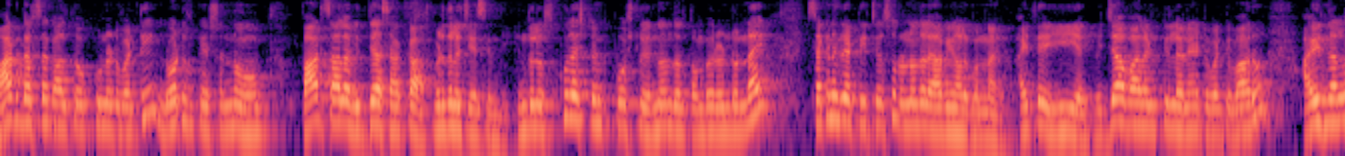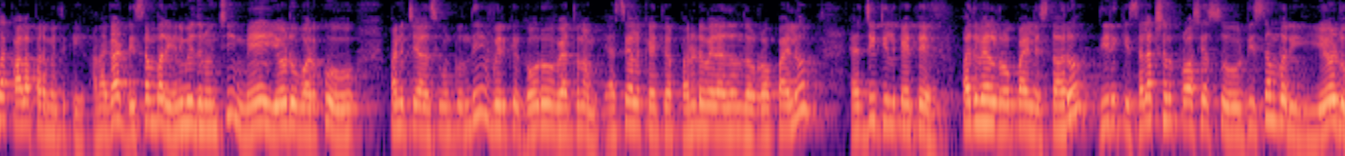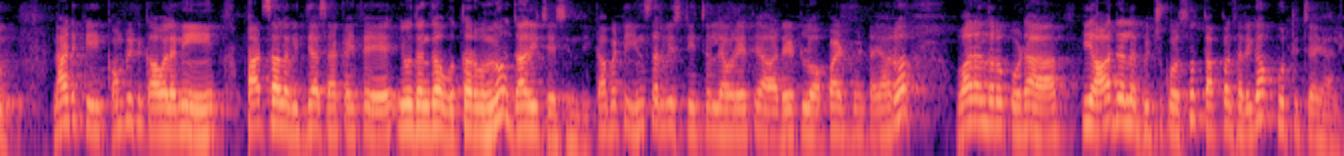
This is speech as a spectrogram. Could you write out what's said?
మార్గదర్శకాలతో కూడినటువంటి నోటిఫికేషన్ను పాఠశాల విద్యాశాఖ విడుదల చేసింది. ఇందులో స్కూల్ అసిస్టెంట్ పోస్టులు ఎనిమిది వందల తొంభై రెండు ఉన్నాయి. సెకండ్ గ్రేడ్ టీచర్స్ రెండు వందల యాభై నాలుగు ఉన్నాయి. అయితే ఈ విద్యా వాలంటీర్లు అనేటువంటి వారు ఐదు నెలల కాల పరిమితికి అనగా డిసెంబర్ ఎనిమిది నుంచి మే ఏడు వరకు పనిచేయాల్సి ఉంటుంది. వీరికి గౌరవ వేతనం ఎస్ఎల్కి అయితే పన్నెండు వేల ఐదు వందల రూపాయలు ఎస్జిటీలకి అయితే పదివేల రూపాయలు ఇస్తారు. దీనికి సెలక్షన్ ప్రాసెస్ డిసెంబర్ ఏడు నాటికి కంప్లీట్ కావాలని పాఠశాల విద్యాశాఖ అయితే ఈ విధంగా ఉత్తర్వులను జారీ చేసింది. కాబట్టి ఇన్ సర్వీస్ టీచర్లు ఎవరైతే ఆ డేట్లో అపాయింట్మెంట్ అయ్యారో వారందరూ కూడా ఈ ఆరు నెలల బిడ్జ్ కోసం తప్పనిసరిగా పూర్తి చేయాలి.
